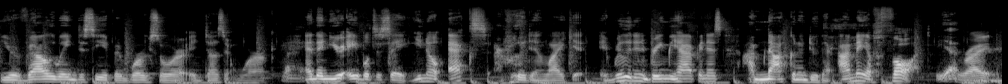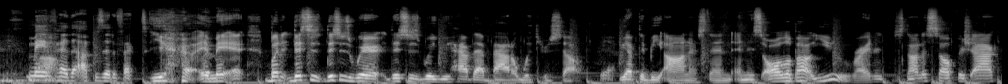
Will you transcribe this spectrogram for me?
you're evaluating to see if it works or it doesn't work. right And then you're able to say, you know, X, I really didn't like it. It really didn't bring me happiness. I'm not going to do that. I may have thought, yeah right? may have um, had the opposite effect Yeah, it may. But this is this is where this is where you have that battle with yourself. Yeah. You have to be honest, and and it's all about you, right? It's not a selfish act.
